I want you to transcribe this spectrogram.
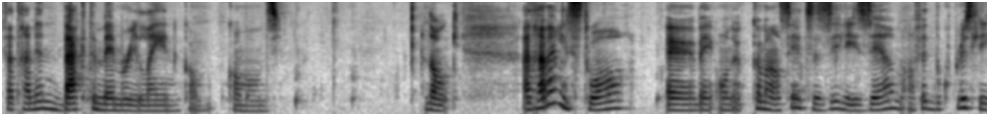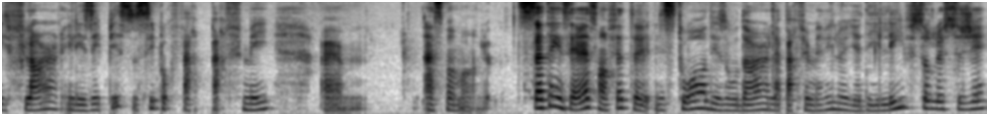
ça te ramène back to memory lane, comme, comme on dit. Donc, à travers l'histoire, euh, ben, on a commencé à utiliser les herbes, en fait beaucoup plus les fleurs et les épices aussi pour faire parfumer euh, à ce moment-là si ça t'intéresse, en fait, euh, l'histoire des odeurs, la parfumerie, là, il y a des livres sur le sujet.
